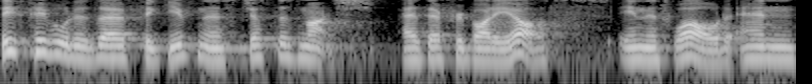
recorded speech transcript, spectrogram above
these people deserve forgiveness just as much as everybody else in this world. And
